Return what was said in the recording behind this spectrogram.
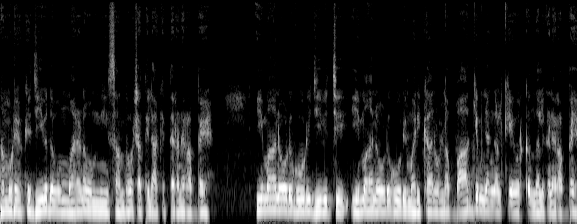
നമ്മുടെയൊക്കെ ജീവിതവും മരണവും നീ സന്തോഷത്തിലാക്കി തരണേ റബ്ബേ. ഈമാനോടുകൂടി ജീവിച്ച് ഈമാനോടുകൂടി മരിക്കാനുള്ള ഭാഗ്യം ഞങ്ങൾക്ക് ഏവർക്കും നൽകണേ റബ്ബേ.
